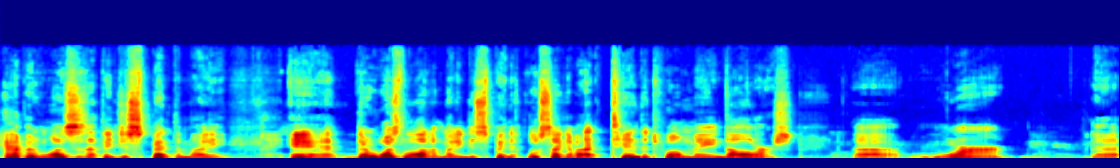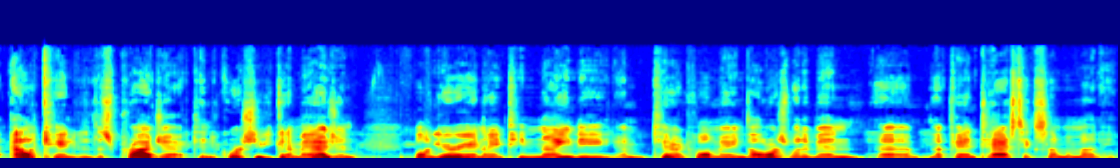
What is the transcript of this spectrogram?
happened was is that they just spent the money, and there was a lot of money to spend. It looks like about ten to twelve million dollars uh, were uh, allocated to this project. And of course, if you can imagine Bulgaria in 1990, um, 10 or 12 million dollars would have been uh, a fantastic sum of money.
